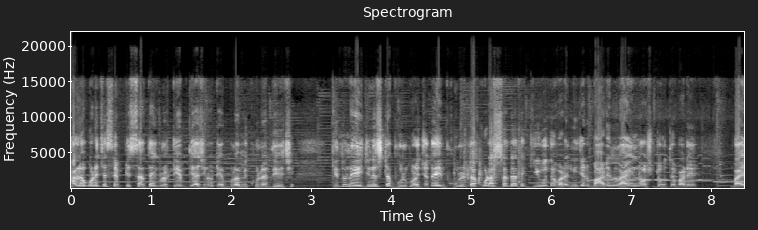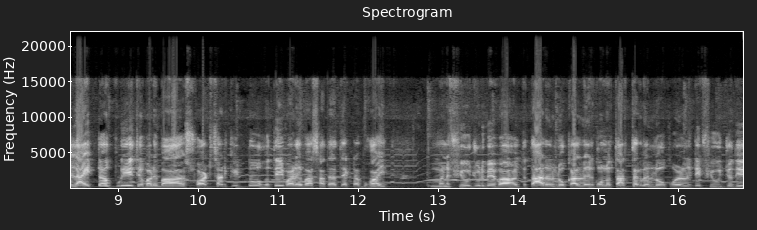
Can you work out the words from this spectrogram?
ভালো করেছে। সেফটির সাথে এগুলো টেপ দেওয়া ছিল টেপগুলো আমি খুলে দিয়েছি। কিন্তু এই জিনিসটা ভুল করেছে তো এই ভুলটা করার সাথে সাথে কী হতে পারে? নিজের বাড়ির লাইন নষ্ট হতে পারে, বা এই লাইটটাও পুড়ে যেতে পারে, বা শর্ট সার্কিট তো হতেই পারে, বা সাথে সাথে একটা ভয় মানে ফিউজ উঠবে বা হয়তো তার লোকালের কোনো, তার থাকলে লো কোয়ালিটি ফিউজ যদি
